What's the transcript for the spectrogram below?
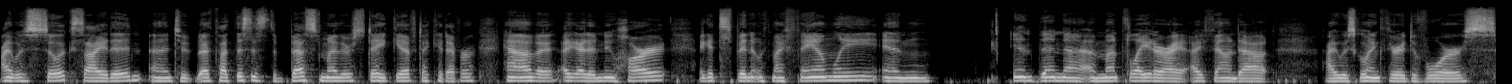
I was so excited and to, I thought this is the best Mother's Day gift I could ever have. I, I got a new heart. I get to spend it with my family and and then uh, a month later, I, I, found out I was going through a divorce.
